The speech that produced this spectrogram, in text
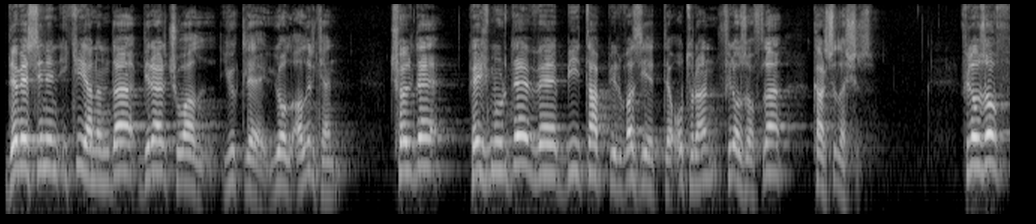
devesinin iki yanında birer çuval yükle yol alırken çölde pejmurde ve bitap bir vaziyette oturan filozofla karşılaşır. Filozof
